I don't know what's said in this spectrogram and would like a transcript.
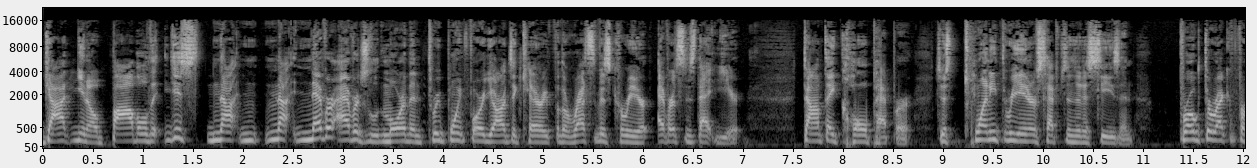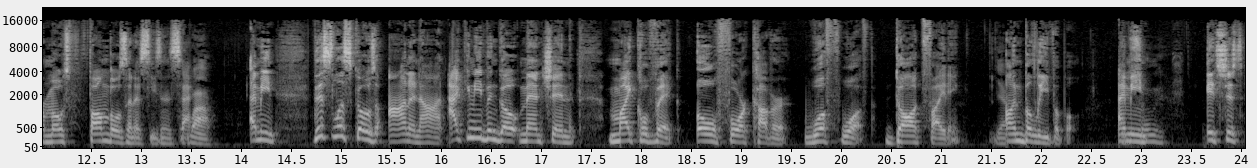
got you know bobbled, just not not never averaged more than 3.4 yards a carry for the rest of his career ever since that year. Daunte Culpepper, just 23 interceptions in a season, broke the record for most fumbles in a season set. Wow. I mean, this list goes on and on. I can even go mention Michael Vick, 04 cover, woof woof, dogfighting. Yeah. Unbelievable. I mean, it's just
